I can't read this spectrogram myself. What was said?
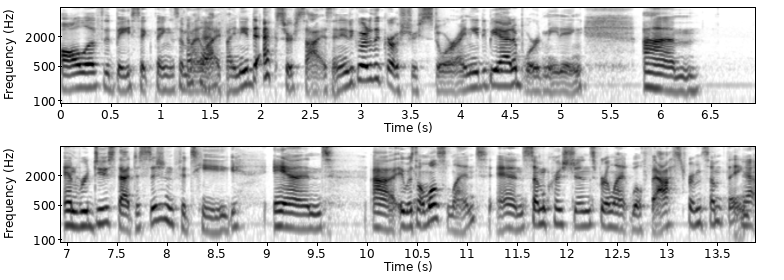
all of the basic things in my Okay. life? I need to exercise, I need to go to the grocery store, I need to be at a board meeting. Um and reduce that decision fatigue and uh, it was almost Lent, and some Christians for Lent will fast from something. Yeah.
